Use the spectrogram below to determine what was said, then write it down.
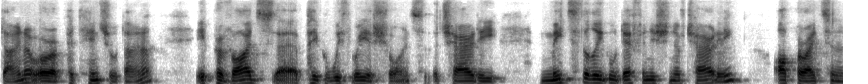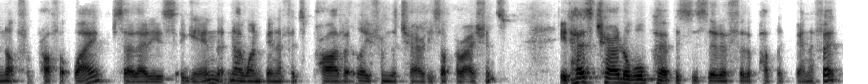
donor or a potential donor, it provides uh, people with reassurance that the charity meets the legal definition of charity, operates in a not-for-profit way, so that is, again, that no one benefits privately from the charity's operations. It has charitable purposes that are for the public benefit,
